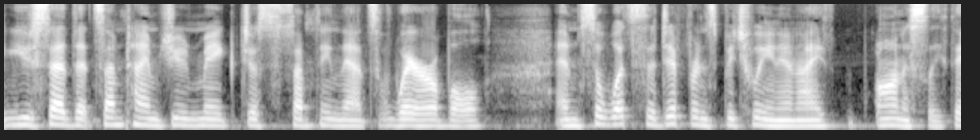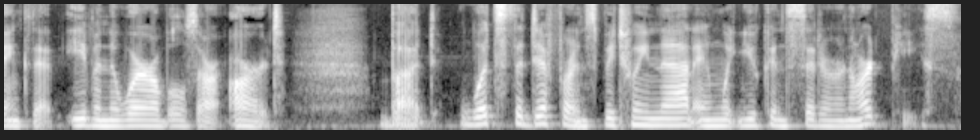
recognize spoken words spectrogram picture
you said that sometimes you make just something that's wearable. And so what's the difference between and I honestly think that even the wearables are art. But what's the difference between that and what you consider an art piece?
